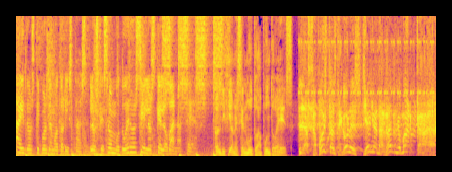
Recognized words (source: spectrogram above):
Hay dos tipos de motoristas, los que son mutueros y los que lo van a ser. Condiciones en mutua.es. Las apuestas de goles llegan a Radio Marca.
